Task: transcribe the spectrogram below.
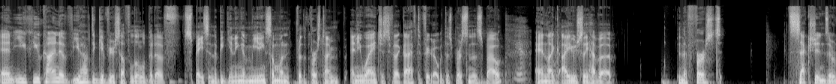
and you you kind of you have to give yourself a little bit of space in the beginning of meeting someone for the first time anyway just to feel like i have to figure out what this person is about Yeah. and like i usually have a in the first sections or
